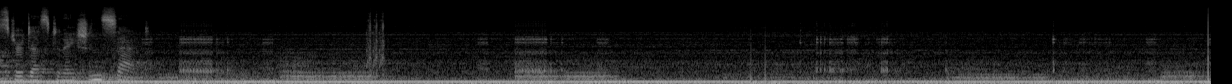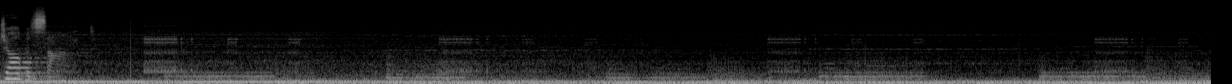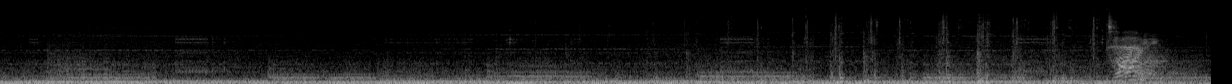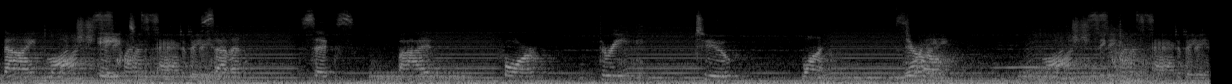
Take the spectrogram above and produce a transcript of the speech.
Harvester destination set. Job assigned. Six, five, four, three, two, one, zero. Launch sequence activated.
